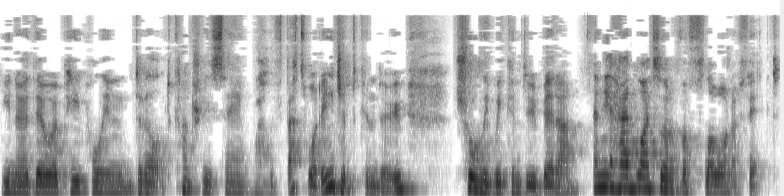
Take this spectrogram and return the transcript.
you know, there were people in developed countries saying, well, if that's what Egypt can do, surely we can do better. And it had like sort of a flow on effect.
